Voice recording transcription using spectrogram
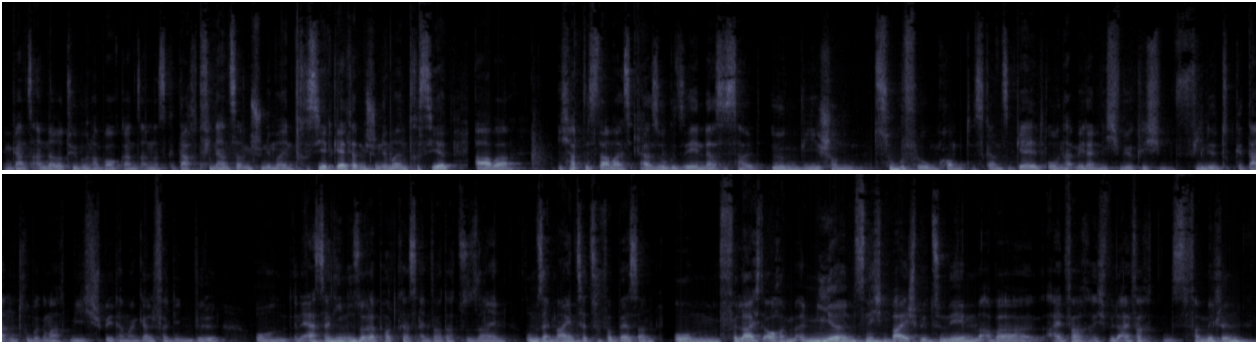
ein ganz anderer Typ und habe auch ganz anders gedacht. Finanzen hat mich schon immer interessiert, Geld hat mich schon immer interessiert, aber ich habe das damals eher so gesehen, dass es halt irgendwie schon zugeflogen kommt, das ganze Geld und habe mir dann nicht wirklich viele Gedanken darüber gemacht, wie ich später mal Geld verdienen will. Und in erster Linie soll der Podcast einfach dazu sein, um sein Mindset zu verbessern, um vielleicht auch an, an mir jetzt nicht ein Beispiel zu nehmen, aber einfach, ich will einfach das vermitteln,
